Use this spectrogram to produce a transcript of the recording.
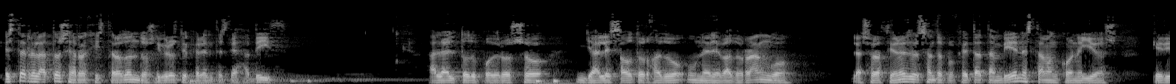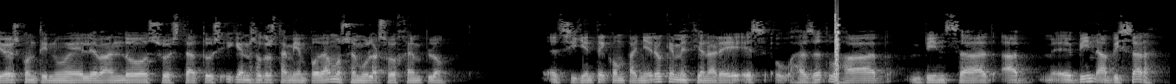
Este relato se ha registrado en dos libros diferentes de hadith. Alá el Todopoderoso ya les ha otorgado un elevado rango, las oraciones del Santo Profeta también estaban con ellos. Que Dios continúe elevando su estatus y que nosotros también podamos emular su ejemplo. El siguiente compañero que mencionaré es Hazrat Wahab bin Saad eh, bin Abisar.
